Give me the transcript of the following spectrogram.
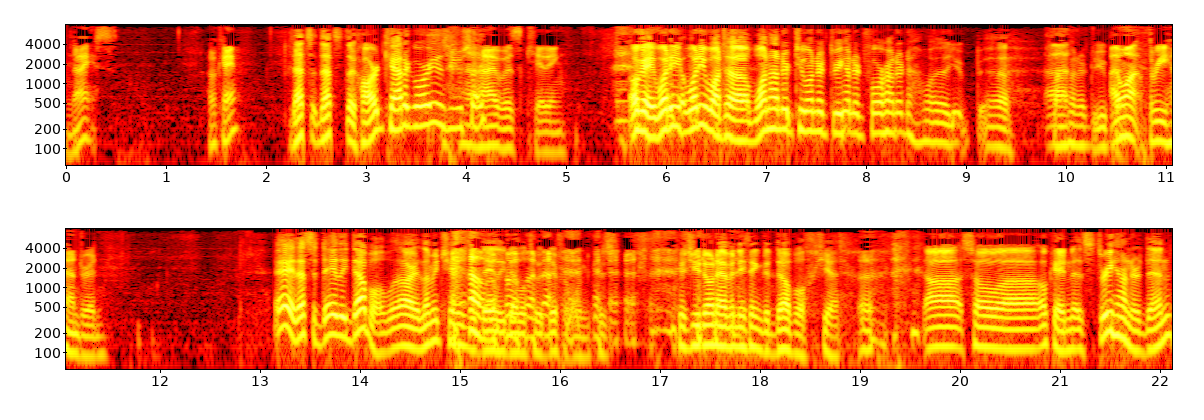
Nice. Okay. That's that's the hard category, as you say. I was kidding. Okay, what do you what do you want? Uh, 100, 200, 300, 400? Well, you uh, 500. you I want 300. Hey, that's a daily double. Well, all right, let me change the daily double to a different one because you don't have anything to double yet. Uh, so uh, okay, it's 300 then.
